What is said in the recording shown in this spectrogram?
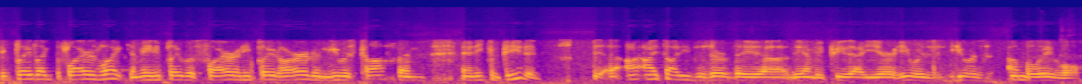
he played like the Flyers liked. I mean, he played with fire and he played hard and he was tough and and he competed. I, I thought he deserved the uh, the MVP that year. He was he was unbelievable.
